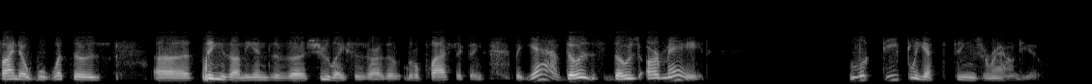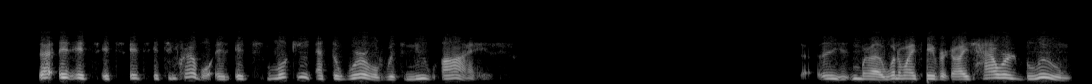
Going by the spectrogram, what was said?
find out w- what those uh, things on the ends of uh, shoelaces are the little plastic things. But yeah those those are made. Look deeply at the things around you. That it, it's it's it's it's incredible. It, it's looking at the world with new eyes. Uh, one of my favorite guys, Howard Bloom,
